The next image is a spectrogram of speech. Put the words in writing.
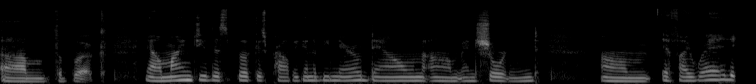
um, the book. Now, mind you, this book is probably going to be narrowed down um, and shortened. Um, if I read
